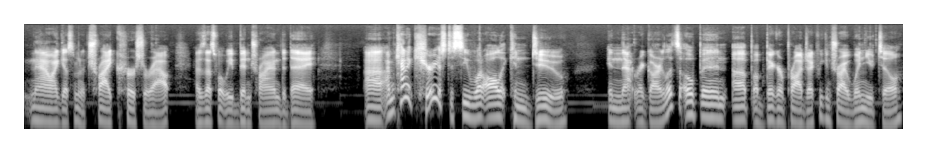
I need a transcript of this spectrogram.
now I guess I'm going to try Cursor out, as that's what we've been trying today. Uh, I'm kind of curious to see what all it can do in that regard. Let's open up a bigger project. We can try WinUtil.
